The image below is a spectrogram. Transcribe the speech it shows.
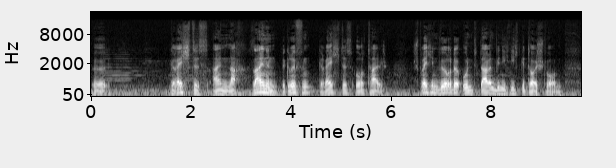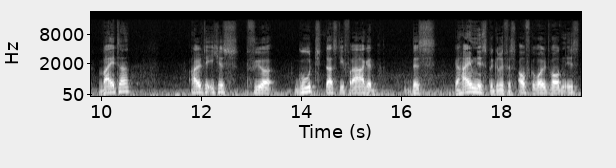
äh, gerechtes, ein nach seinen Begriffen gerechtes Urteil sprechen würde und darin bin ich nicht getäuscht worden. Weiter halte ich es für gut, dass die Frage des Geheimnisbegriffes aufgerollt worden ist,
